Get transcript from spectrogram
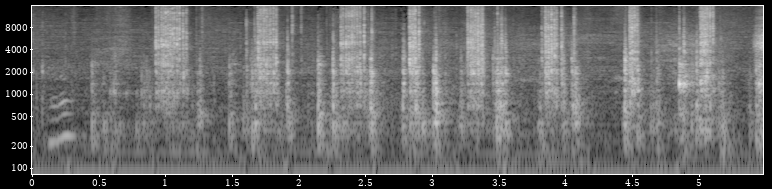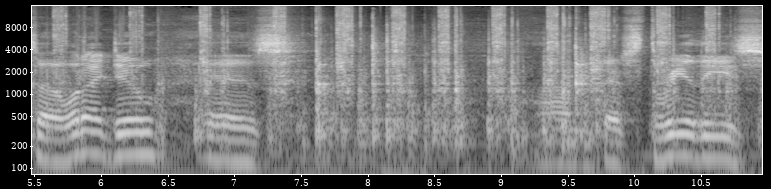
Okay. So what I do is um, there's three of these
